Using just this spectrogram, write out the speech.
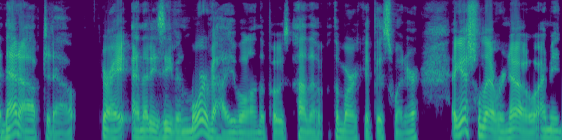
and then opted out, right? And then he's even more valuable on the post on the, the market this winter. I guess we'll never know. I mean,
